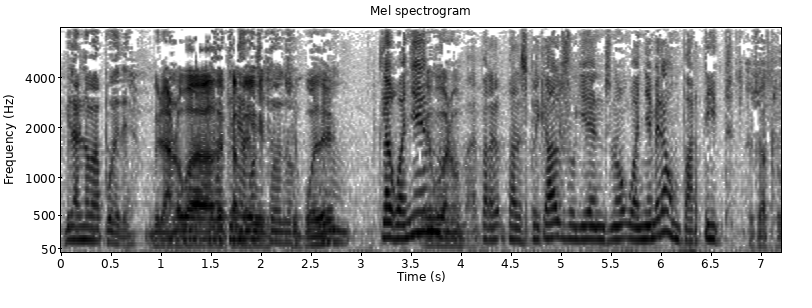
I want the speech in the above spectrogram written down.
Vilanova puede. Vilanova teníamos todo. si puede. Mm. Clar, Guanyem, bueno. per, per explicar als oients, no? Guanyem era un partit. Exacto.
